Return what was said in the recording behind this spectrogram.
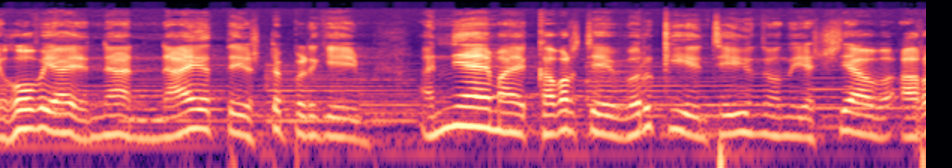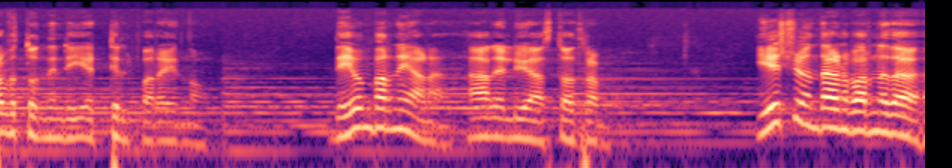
യഹോവയായ ഞാൻ ന്യായത്തെ ഇഷ്ടപ്പെടുകയും അന്യായമായ കവർച്ചയെ വെറുക്കുകയും ചെയ്യുന്നുവെന്ന് യഷ്യാവ് അറുപത്തൊന്നിന്റെ എട്ടിൽ പറയുന്നു. ദൈവം പറഞ്ഞതാണ് ആരല്ലുയ സ്തോത്രം. യേശു എന്താണ് പറഞ്ഞത്?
